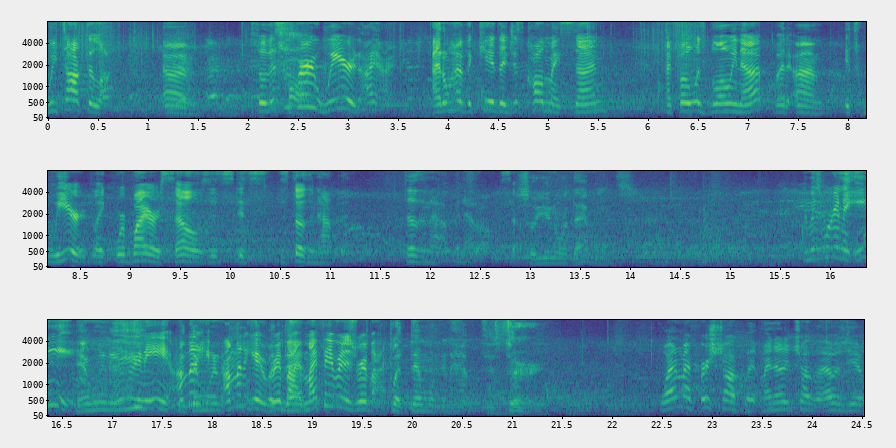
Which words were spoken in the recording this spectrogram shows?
we talked a lot. Um, So this is very weird. I, I I don't have the kids. I just called my son. My phone was blowing up, but um, it's weird. Like we're by ourselves. It's it's this doesn't happen. It Doesn't happen at all. So So you know what that means. That means we're gonna eat. And we're gonna eat, We're gonna eat. I'm gonna, get, gonna- I'm gonna get ribeye. then- My favorite is ribeye. But then we're gonna have dessert Why my first chocolate? My nutty chocolate. That was you.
